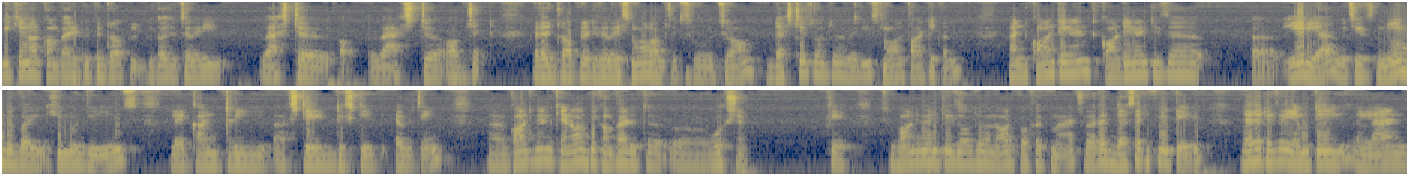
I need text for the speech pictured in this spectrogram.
we cannot compare it with a droplet because it's a very vast uh, vast uh, object. Whereas droplet is a very small object, so it's wrong. Dust is also a very small particle, and continent continent is a uh, area which is named by human beings like country, uh, state, district, everything uh, continent cannot be compared with the uh, ocean. Okay so continent is also not perfect match whereas desert if you take desert is a empty land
